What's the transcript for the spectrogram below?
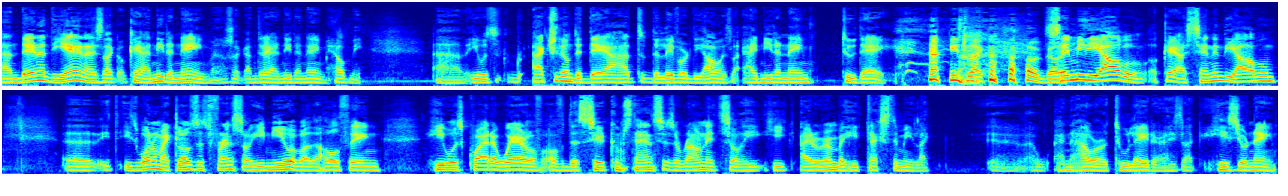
And then at the end, I was like, okay, I need a name. I was like, Andrea, I need a name. Help me. And it was actually on the day I had to deliver the album. It's like, I need a name today. He's like, Oh, send me the album. Okay, I sent him the album. Uh, it, he's one of my closest friends, so he knew about the whole thing. He was quite aware of, of the circumstances around it. So he, he I remember he texted me like uh, an hour or two later. He's like, "Here's your name."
